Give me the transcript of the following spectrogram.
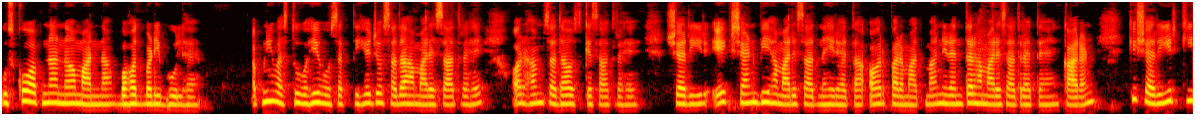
उसको अपना न मानना बहुत बड़ी भूल है। अपनी वस्तु वही हो सकती है जो सदा हमारे साथ रहे और हम सदा उसके साथ रहे। शरीर एक क्षण भी हमारे साथ नहीं रहता और परमात्मा निरंतर हमारे साथ रहते हैं, कारण कि शरीर की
